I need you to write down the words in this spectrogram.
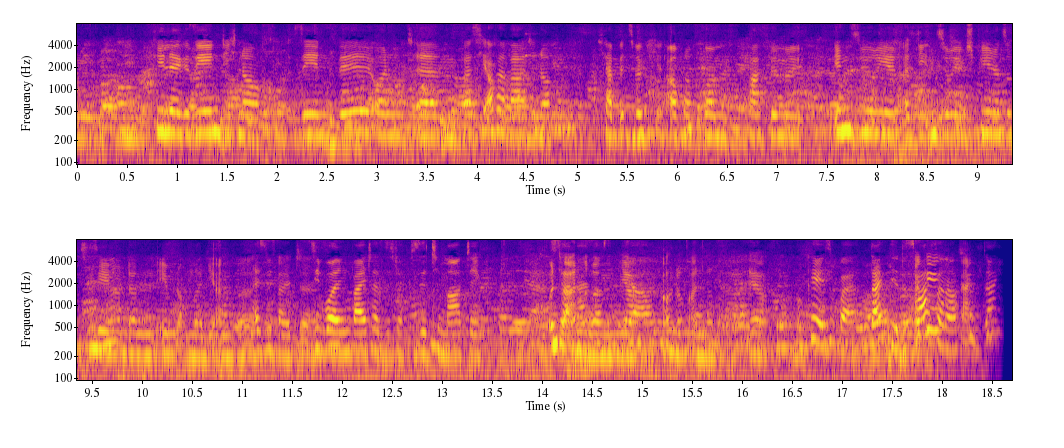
viele gesehen, die ich noch sehen will. Und ähm, was ich auch erwarte noch, ich habe jetzt wirklich auch noch vor, ein paar Filme in Syrien, also die in Syrien spielen und so zu sehen und dann eben nochmal die andere Also Seite. Sie wollen weiter sich auf diese Thematik. Unter anderem, ja, auch noch andere. Ja. Okay, super. Danke, das war's Okay, dann auch. Danke.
